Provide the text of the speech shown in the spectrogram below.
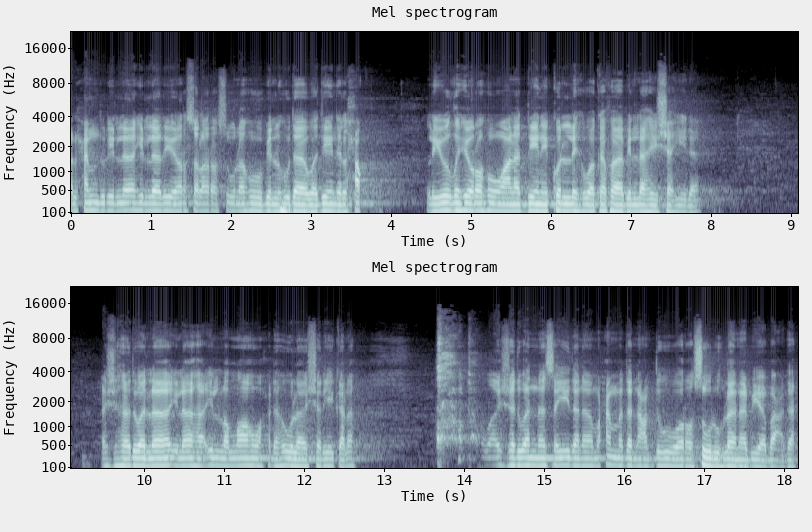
الحمد لله الذي أرسل رسوله بالهدى ودين الحق ليظهره على الدين كله وكفى بالله شهيدا. أشهد أن لا إله إلا الله وحده لا شريك له وأشهد أن سيدنا محمدا عبده ورسوله لا نبي بعده.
